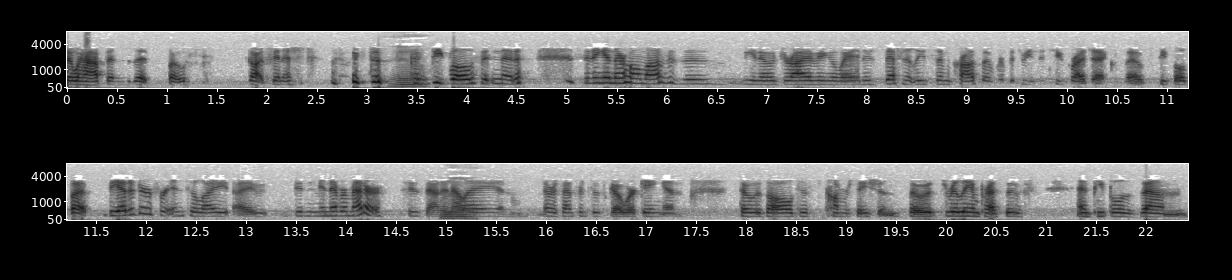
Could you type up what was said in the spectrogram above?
so happened that both got finished. just yeah. people sitting at sitting in their home offices, you know, driving away. And There's definitely some crossover between the two projects of people. But the editor for Into Light, I didn't, I never met her. She was down in? LA and or San Francisco working, and so it was all just conversations. So it's really impressive, and people's. um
